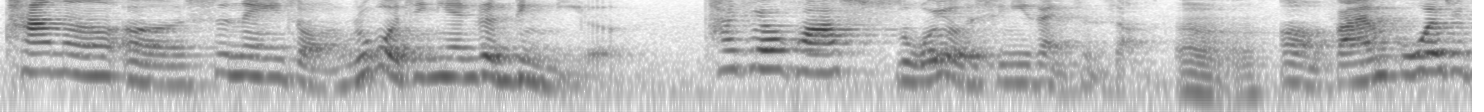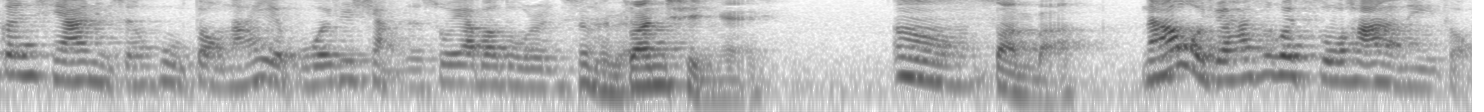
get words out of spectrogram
他呢，呃，是那一种，如果今天认定你了。他就会花所有的心意在你身上，嗯嗯，反而不会去跟其他女生互动，然后也不会去想着说要不要多认识。是很专情哎，嗯，算吧。然后我觉得他是会梭哈的那一种。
